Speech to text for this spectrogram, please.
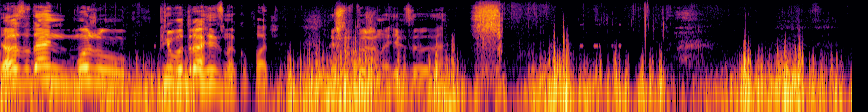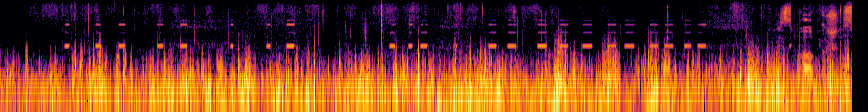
Я за день можу пів ведра гільз накопати. Ти щось дуже на гільзи веде. Збоку щось.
